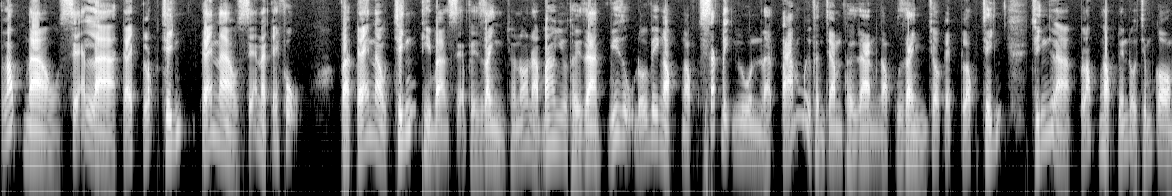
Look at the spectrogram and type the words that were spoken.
block nào sẽ là cái block chính, cái nào sẽ là cái phụ và cái nào chính thì bạn sẽ phải dành cho nó là bao nhiêu thời gian. Ví dụ đối với Ngọc, Ngọc xác định luôn là 80% thời gian Ngọc dành cho cái blog chính, chính là blog ngọc đến rồi.com.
